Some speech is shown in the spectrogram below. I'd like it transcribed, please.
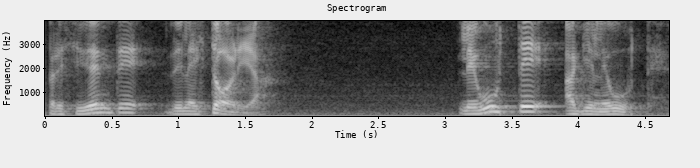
presidente de la historia. Le guste a quien le guste.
